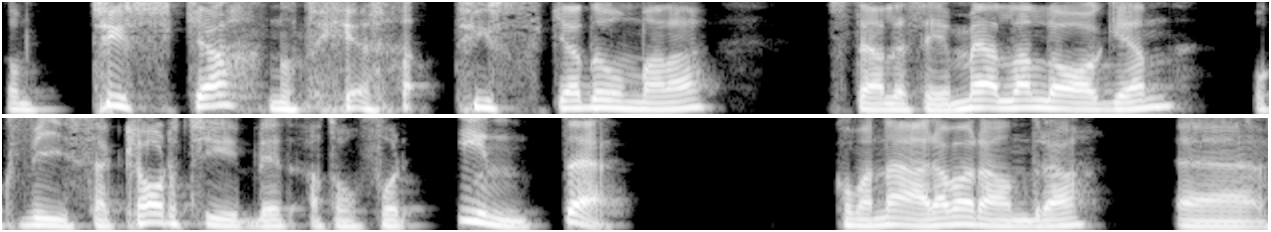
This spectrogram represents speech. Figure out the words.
De tyska, notera, tyska domarna ställer sig emellan lagen och visar klart och tydligt att de får inte komma nära varandra eh,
